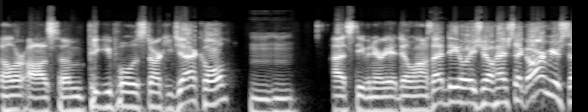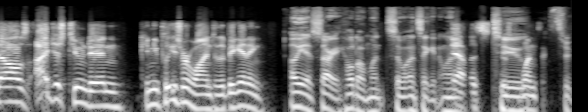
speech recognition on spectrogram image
Y'all are awesome. Piggy pull the snarky jackhole. Mm-hmm. Uh, Stephen Area at Dylan Oz at DOA show. Hashtag arm yourselves. I just tuned in. Can you please rewind to the beginning? Oh yeah, sorry. Hold on one. So one second. One, Yeah, let's- two, one three.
